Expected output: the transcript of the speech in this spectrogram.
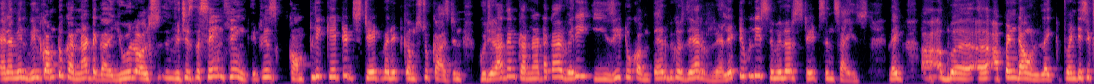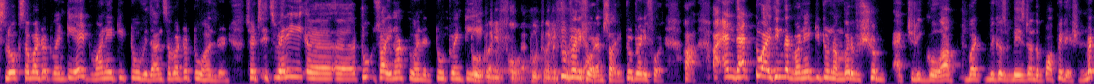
And i mean we'll come to karnataka. You will also which is the same thing. It is complicated state when it comes to caste. And gujarat and karnataka are very easy to compare because they are relatively similar states in size. Like uh, uh, uh up and down like 26 lok sabha to 28 182 vidhan sabha to 200 so it's it's very uh, uh two, sorry not 200 228 224 224 224 yeah. i'm sorry 224 uh, and that that too, I think that 182 number should actually go up, but because based on the population. But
